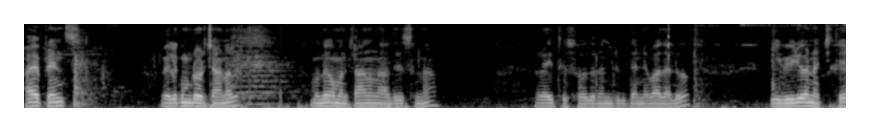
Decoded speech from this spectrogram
Hi friends welcome to our channel ముందుగా మన ఛానల్ ఆదరిస్తున్న రైతు సోదరులందరికీ ధన్యవాదాలు. ఈ వీడియో నచ్చితే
